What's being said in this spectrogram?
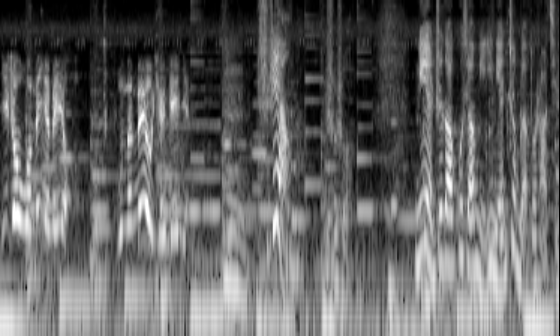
你找我们也没有，我们没有钱给你。嗯，是这样的，叔叔，你也知道顾小米一年挣不了多少钱，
